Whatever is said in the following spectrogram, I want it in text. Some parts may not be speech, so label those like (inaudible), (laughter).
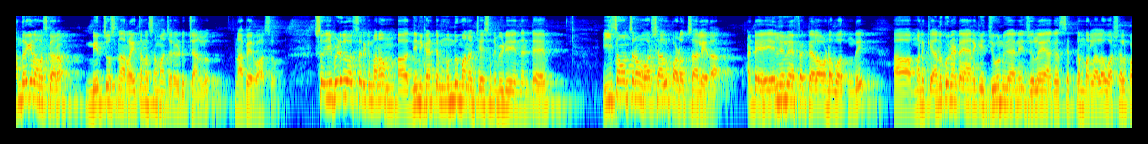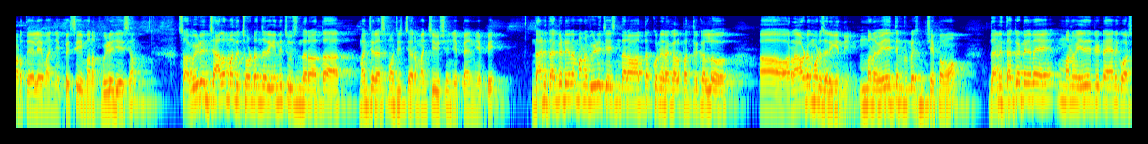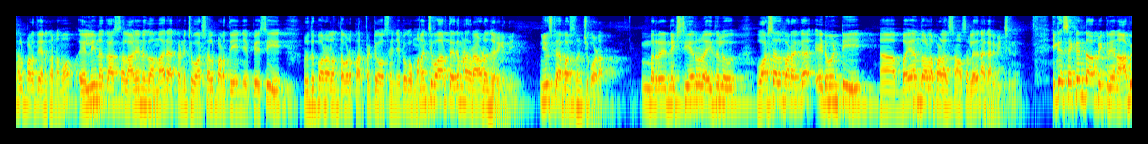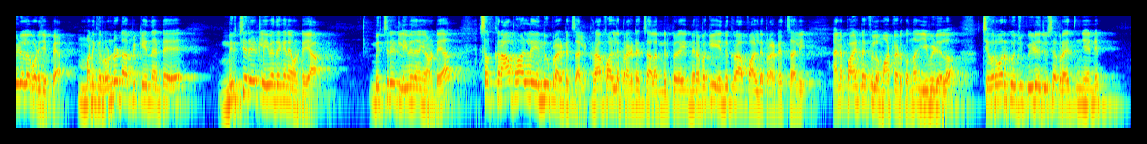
అందరికీ నమస్కారం. మీరు చూస్తున్న రైతన్న సమాచారం యూట్యూబ్ ఛానల్. నా పేరు వాసు. సో ఈ వీడియోలో వచ్చేసరికి మనం దీనికంటే ముందు మనం చేసిన వీడియో ఏంటంటే ఈ సంవత్సరం వర్షాలు పడొచ్చా లేదా? అంటే ఎల్లిన ఎఫెక్ట్ ఎలా ఉండబోతుంది? మనకి అనుకునే టయానికి జూన్ కానీ జూలై ఆగస్ట్ సెప్టెంబర్లలో వర్షాలు పడతాయా లేవా అని చెప్పేసి మనకు వీడియో చేసాం సో ఆ వీడియోని చాలామంది చూడడం జరిగింది. చూసిన తర్వాత మంచి రెస్పాన్స్ ఇచ్చారు మంచి విషయం చెప్పానని చెప్పి. దానికి తగ్గట్టుగా మనం వీడియో చేసిన తర్వాత కొన్ని రకాల పత్రికల్లో రావడం కూడా జరిగింది. మనం ఏదైతే ఇన్ఫర్మేషన్ చెప్పామో దానికి తగ్గట్టుగానే మనం ఏదైతే టయానికి వర్షాలు పడతాయి అనుకున్నామో ఎల్లిన కాస్త లానినగా మారి అక్కడి నుంచి వర్షాలు పడతాయి అని చెప్పేసి ఋతుపవనాలంతా కూడా పర్ఫెక్ట్గా వస్తాయని చెప్పి ఒక మంచి వార్త అయితే మనకు రావడం జరిగింది. న్యూస్ పేపర్స్ నుంచి కూడా. మరి నెక్స్ట్ ఇయర్ రైతులు వర్షాల పరంగా ఎటువంటి భయాందోళన పడాల్సిన అవసరం లేదు నాకు అనిపించింది. ఇక సెకండ్ టాపిక్ నేను ఆ వీడియోలో కూడా చెప్పా. మనకి రెండో టాపిక్ ఏంటంటే మిర్చి రేట్లు ఈ విధంగానే ఉంటాయా? మిర్చి రేట్లు ఈ విధంగా ఉంటాయా? అసలు క్రాప్ హాలిడే ఎందుకు ప్రకటించాలి? క్రాప్ హాలిడే ప్రకటించాలా? మిరప మిరపకి ఎందుకు క్రాప్ హాలిడే ప్రకటించాలి? అనే పాయింట్ ఆఫ్ వ్యూలో మాట్లాడుకుందాం ఈ వీడియోలో. చివరి వరకు వీడియో చూసే ప్రయత్నం చేయండి.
